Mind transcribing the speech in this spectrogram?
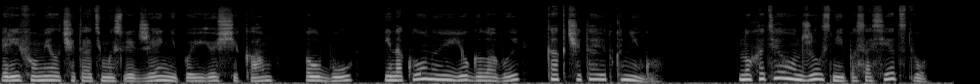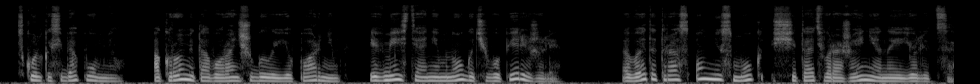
Риф умел читать мысли Дженни по ее щекам, лбу и наклону ее головы, как читают книгу. Но хотя он жил с ней по соседству, сколько себя помнил, а кроме того, раньше был ее парнем, и вместе они много чего пережили, в этот раз он не смог считать выражение на ее лице.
